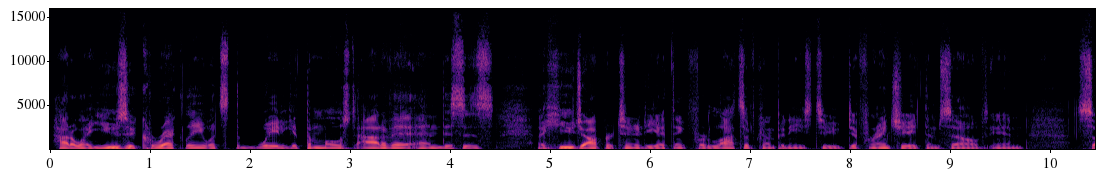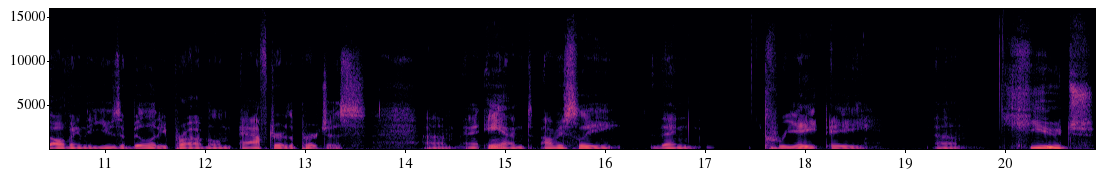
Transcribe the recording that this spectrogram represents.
How do I use it correctly? What's the way to get the most out of it? And this is a huge opportunity I think for lots of companies to differentiate themselves in solving the usability problem after the purchase, um, and, and, obviously then create a um, huge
